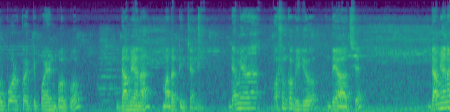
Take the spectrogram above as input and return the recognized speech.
অল্প কয়েকটি পয়েন্ট বলব। ডামিয়ানা, মাদার টিংচার নিয়ে ডামিয়ানা অসংখ্য ভিডিও দেয়া আছে। ডামিয়ানা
